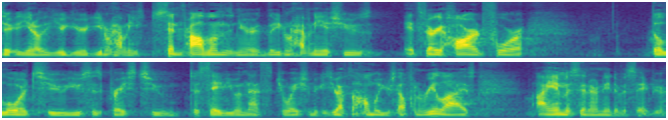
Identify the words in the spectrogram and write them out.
you know you, you do not have any sin problems and you're, you don't have any issues. It's very hard for the Lord to use His grace to to save you in that situation because you have to humble yourself and realize I am a sinner in need of a Savior.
